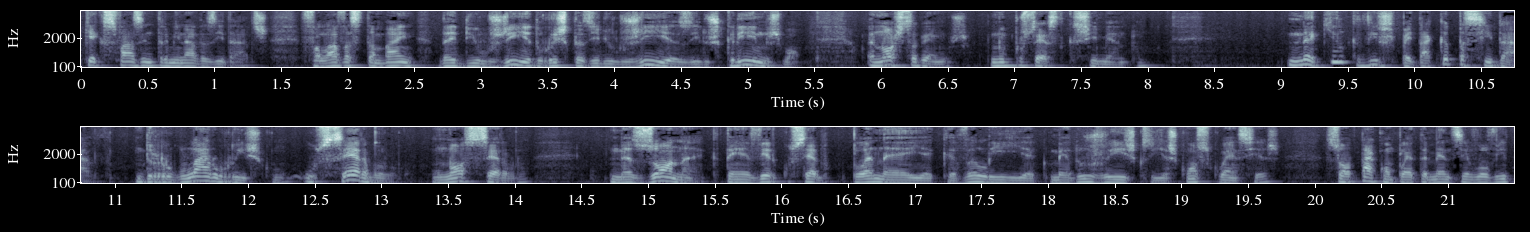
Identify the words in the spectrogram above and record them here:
que é que se faz em determinadas idades. Falava-se também da ideologia, do risco das ideologias e dos crimes. Bom, nós sabemos que no processo de crescimento, naquilo que diz respeito à capacidade de regular o risco, o cérebro, o nosso cérebro, na zona que tem a ver com o cérebro que planeia, que avalia, que mede os riscos e as consequências, só está completamente desenvolvido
